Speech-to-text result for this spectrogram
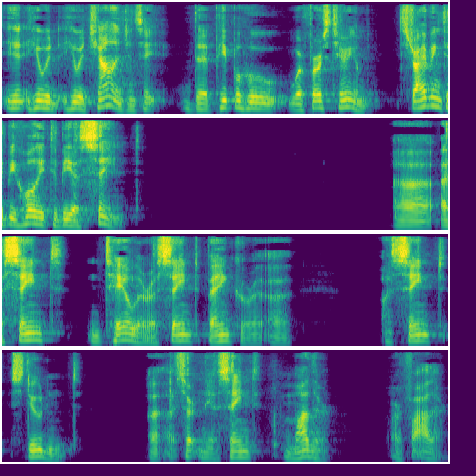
he would, he would challenge and say, the people who were first hearing him, striving to be holy, to be a saint. Uh, a saint tailor, a saint banker, a, a saint student, uh, certainly a saint mother or father.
